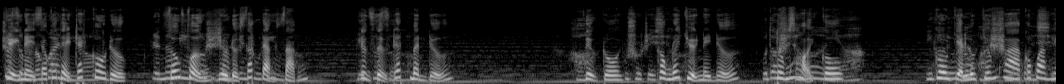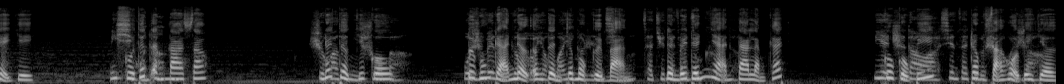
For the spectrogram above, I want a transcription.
Chuyện này sao có thể trách cô được? Số phận đều được sắp đặt sẵn. Đừng tự trách mình nữa. Được rồi, không nói chuyện này nữa. Tôi muốn hỏi cô. Cô và Lưu Chấn Hoa có quan hệ gì? Cô thích anh ta sao? Nói thật với cô Tôi muốn trả nợ ân tình cho một người bạn Nên mới đến nhà anh ta làm khách. Cô cũng biết Trong xã hội bây giờ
